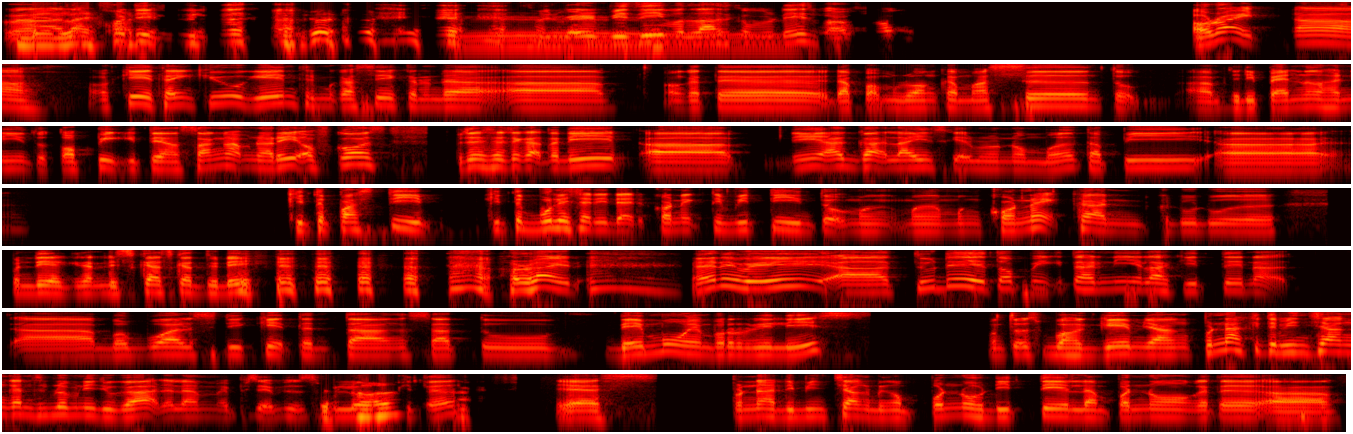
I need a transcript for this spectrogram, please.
uh, the live live audience. It's been very busy for the last couple of days, but of course. Alright, uh, okay, thank you again. Terima kasih kerana uh, orang kata dapat meluangkan masa untuk uh, menjadi panel hari ni untuk topik kita yang sangat menarik. Of course, macam saya cakap tadi, uh, ni agak lain sikit daripada normal tapi uh, kita pasti kita boleh cari that connectivity untuk meng- meng- kedua-dua benda yang kita nak discusskan today. Alright. Anyway, uh, today topik kita ni lah kita nak uh, berbual sedikit tentang satu demo yang baru rilis untuk sebuah game yang pernah kita bincangkan sebelum ni juga dalam episod-episod sebelum Betul. kita. Yes. Pernah dibincang dengan penuh detail dan penuh kata uh,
